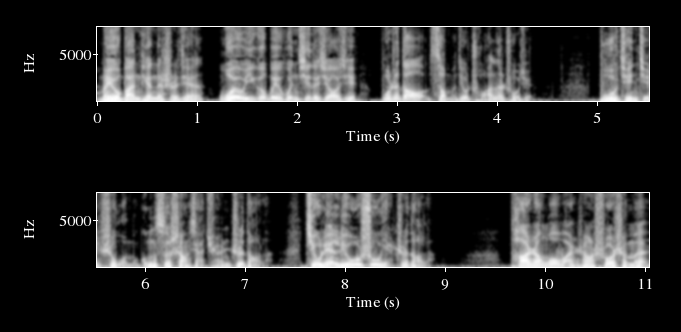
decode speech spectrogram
没有半天的时间，我有一个未婚妻的消息，不知道怎么就传了出去。不仅仅是我们公司上下全知道了，就连刘叔也知道了。他让我晚上说什么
